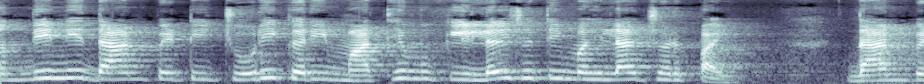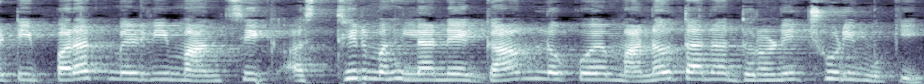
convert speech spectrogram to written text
મંદિરની દાનપેટી ચોરી કરી માથે મૂકી લઈ જતી મહિલા ઝડપાઈ. દાનપેટી પરત મેળવી માનસિક અસ્થિર મહિલાને ગામ લોકોએ માનવતાના ધોરણે છોડી મૂકી.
